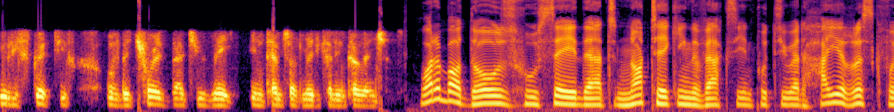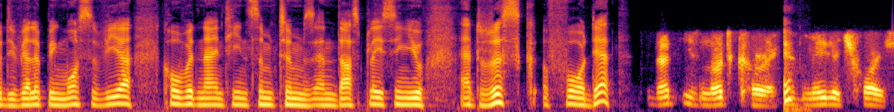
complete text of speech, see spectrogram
irrespective of the choice that you make in terms of medical interventions. What about those who say that not taking the vaccine puts you at higher risk for developing more severe COVID 19 symptoms and thus placing you at risk for death? That is not correct. I've made a choice.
